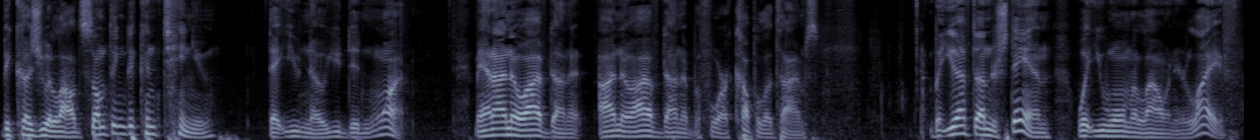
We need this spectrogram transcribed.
because you allowed something to continue that you know you didn't want. Man, I know I've done it. I know I've done it before a couple of times. But you have to understand what you won't allow in your life.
